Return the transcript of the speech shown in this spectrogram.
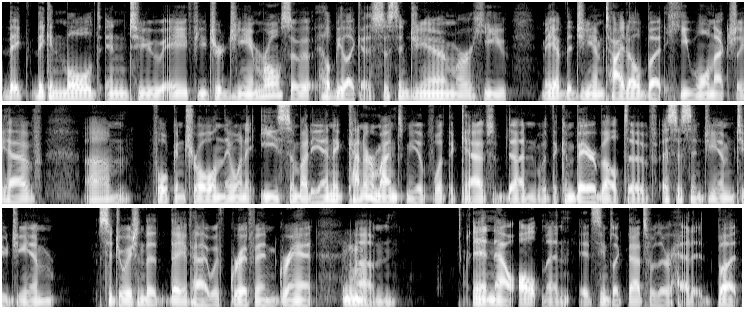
they they can mold into a future GM role. So he'll be like an assistant GM, or he may have the GM title, but he won't actually have um, full control. And they want to ease somebody in. It kind of reminds me of what the Cavs have done with the conveyor belt of assistant GM to GM situation that they've had with Griffin, Grant, um, and now Altman. It seems like that's where they're headed. But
